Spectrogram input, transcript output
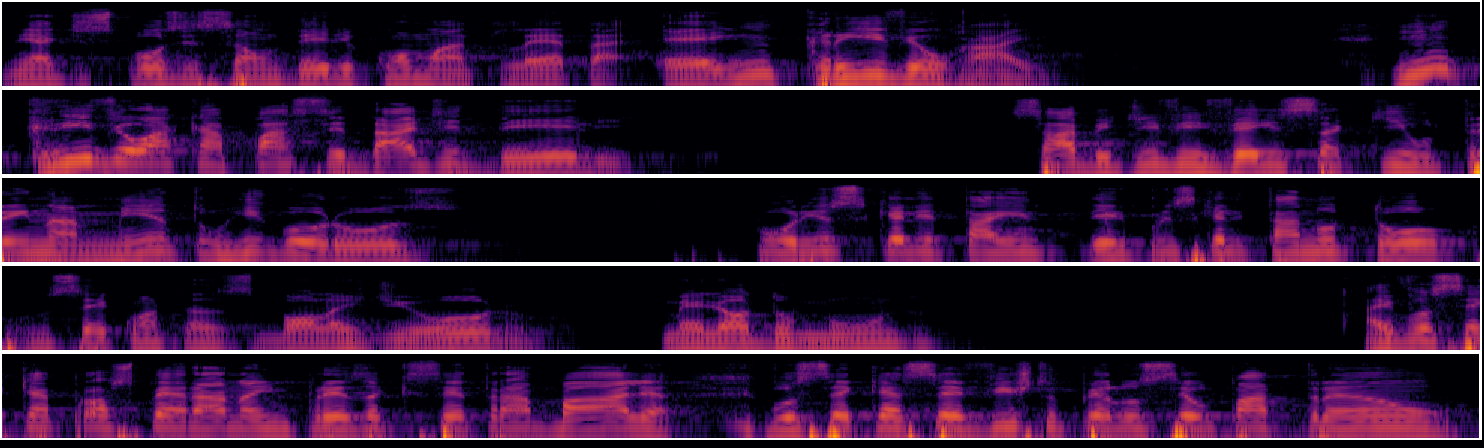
né, a disposição dele como atleta é incrível, Rai. Incrível a capacidade dele, sabe, de viver isso aqui, o um treinamento rigoroso. Por isso que ele está, por isso que ele está no topo. Não sei quantas bolas de ouro, melhor do mundo. Aí você quer prosperar na empresa que você trabalha, você quer ser visto pelo seu patrão,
